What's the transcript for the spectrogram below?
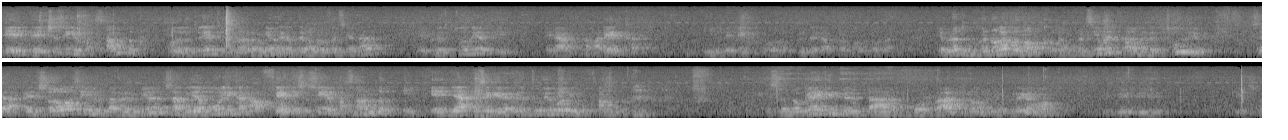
eh, de hecho sigue pasando. Bueno, el otro día tuve una reunión, era un tema profesional, en un estudio, y era una pareja, y le dijo de la promotora, yo, pero tu mujer no la conozco, la mujer siempre estaba en el estudio. O sea, él solo va siempre en la reunión, o sea, vida pública la hace, eso sigue pasando, y ella se queda en el estudio pues, dibujando. Eso es lo que hay que intentar borrar, ¿no? Yo creo. Que, que- que eso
